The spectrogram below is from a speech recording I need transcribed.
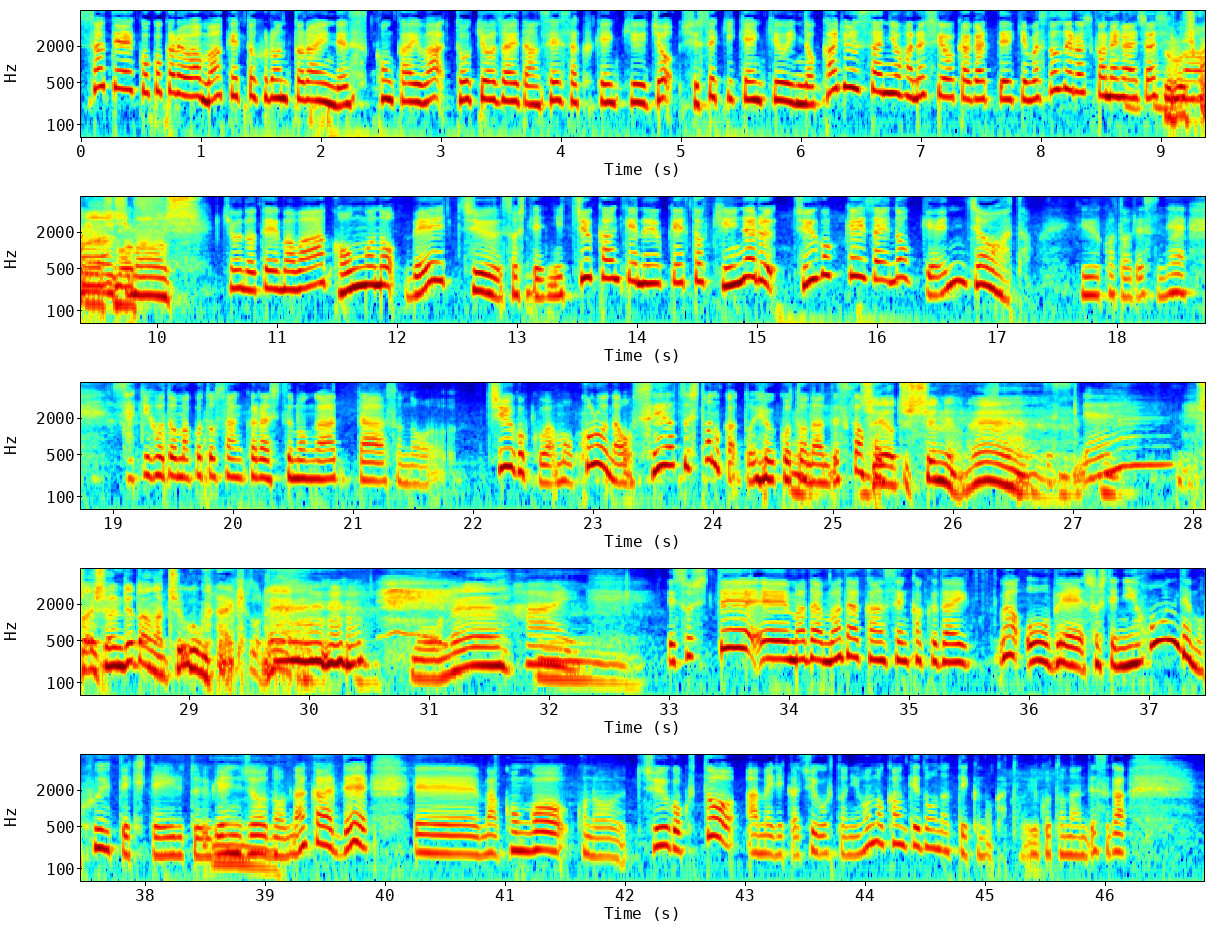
さて、ここからはマーケットフロントラインです。今回は東京財団政策研究所首席研究員の加龍さんにお話を伺っていきます。どうぞよろしくお願いいたします。よろしくお願いしますす今日のテーマは今後の米中そして日中関係の行方と気になる中国経済の現状ということですね先ほど誠さんから質問があったその中国はもうコロナを制圧したのかということなんですか、制圧してんのよねですね、最初に出たのが中国なんやけどね。もうね。はい。えそして、えーまだまだ感染拡大は欧米、そして日本でも増えてきているという現状の中で、えーまあ、今後、この中国とアメリカ、中国と日本の関係どうなっていくのかということなんですが、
